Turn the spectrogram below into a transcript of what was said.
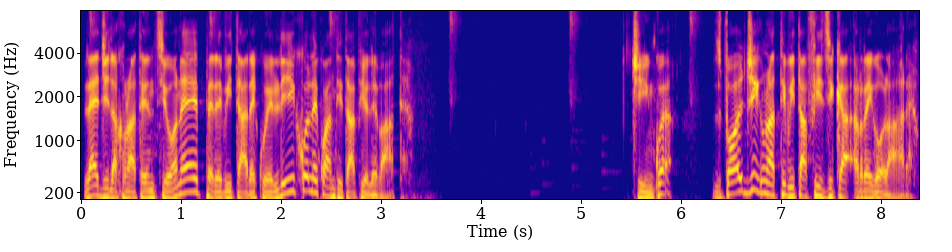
Leggila con attenzione per evitare quelli con le quantità più elevate. 5. Svolgi un'attività fisica regolare.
